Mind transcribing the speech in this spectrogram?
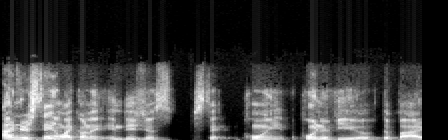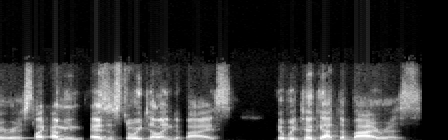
I understand, like on an indigenous point point of view of the virus. Like, I mean, as a storytelling device, if we took out the virus,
